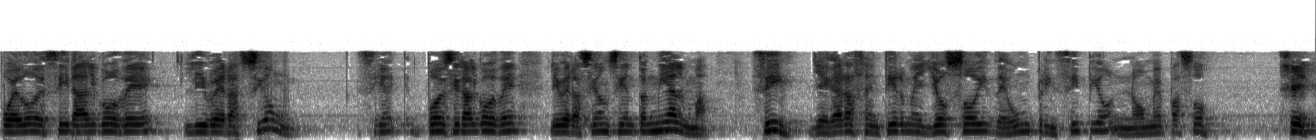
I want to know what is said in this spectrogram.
puedo decir algo de liberación. Puedo decir algo de liberación siento en mi alma. Sí, llegar a sentirme yo soy de un principio no me pasó. Sí,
